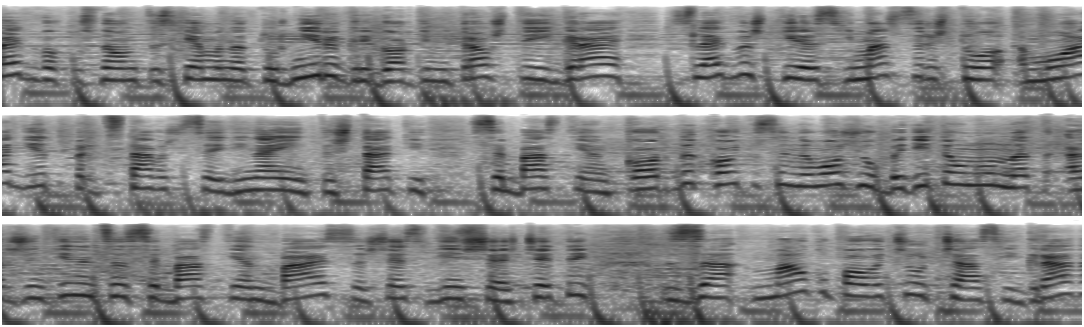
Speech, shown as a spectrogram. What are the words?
5 в основната схема на турнира Григор Димитров ще играе следващия си мач срещу младият представящ Съединените щати Себастиан Корда, който се наложи убедително над аржентинеца Себастиан Баес с 6-1-6-4 за малко повече от час игра.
